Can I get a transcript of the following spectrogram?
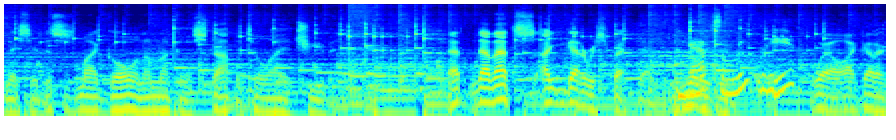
and they say, This is my goal, and I'm not going to stop until I achieve it. That, now, that's, uh, you got to respect that. You really do. Absolutely. Well, I got a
